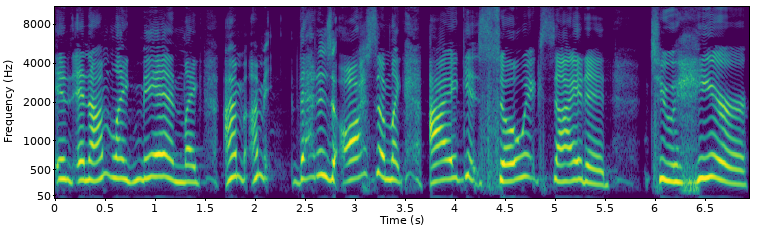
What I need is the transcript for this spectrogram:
And, and I'm like, man, like, I'm, I'm, that is awesome. Like, I get so excited to hear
